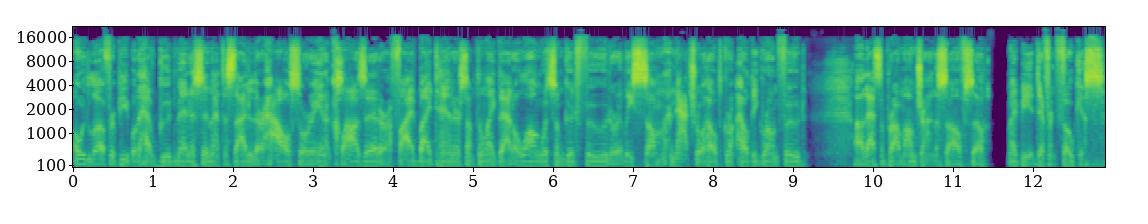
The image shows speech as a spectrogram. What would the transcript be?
I would love for people to have good medicine at the side of their house or in a closet or a five by ten or something like that, along with some good food or at least some natural health, healthy grown food. Uh, that's the problem I'm trying to solve. So might be a different focus.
